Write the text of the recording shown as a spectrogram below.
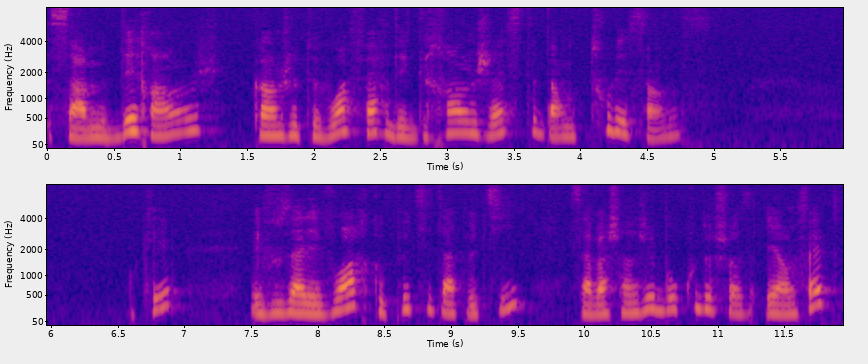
ça me dérange quand je te vois faire des grands gestes dans tous les sens. Ok? Et vous allez voir que petit à petit, ça va changer beaucoup de choses. Et en fait,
